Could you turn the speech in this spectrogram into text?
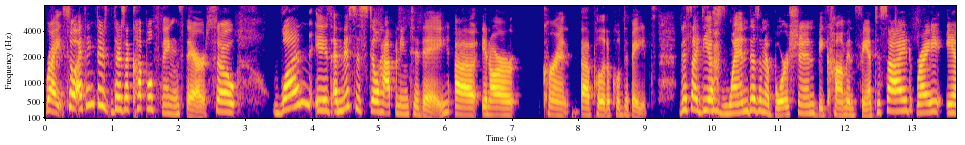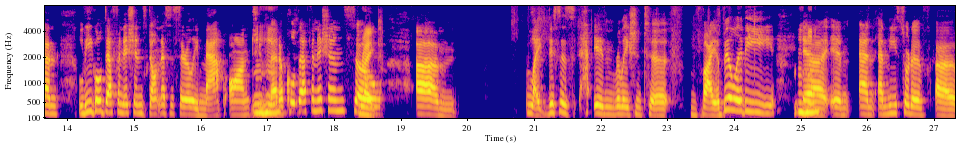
Right. So i think there's there's a couple things there. So one is and this is still happening today uh, in our current uh, political debates this idea of when does an abortion become infanticide right? And legal definitions don't necessarily map onto mm-hmm. medical definitions. So right. um like this is in relation to viability mm-hmm. uh, and and and these sort of uh,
